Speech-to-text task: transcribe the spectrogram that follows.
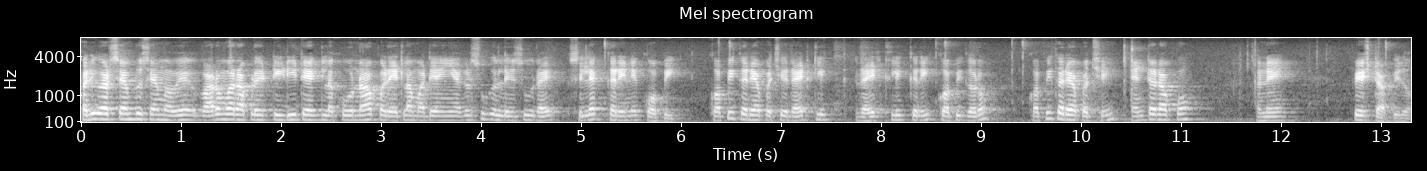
ફરીવાર સેમ ટુ સેમ હવે વારંવાર આપણે ટીડી ટેગ લખવો ના પડે એટલા માટે અહીં આગળ શું કરી લઈશું? રાઈટ સિલેક્ટ કરીને કોપી કોપી કર્યા પછી રાઈટ ક્લિક રાઈટ ક્લિક કરી કોપી કરો. કોપી કર્યા પછી એન્ટર આપો અને પેસ્ટ આપી દો.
